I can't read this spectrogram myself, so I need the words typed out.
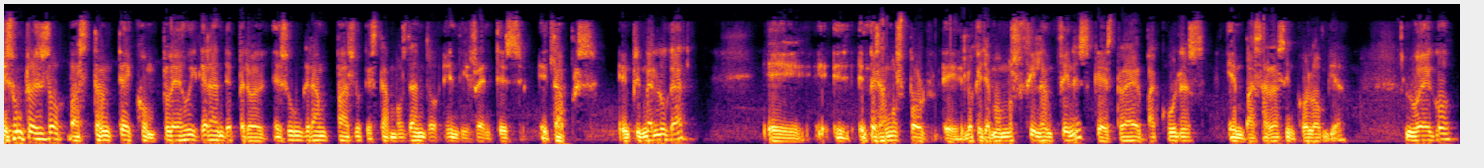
Es un proceso bastante complejo y grande, pero es un gran paso que estamos dando en diferentes etapas. En primer lugar, eh, eh, empezamos por eh, lo que llamamos finish, que es traer vacunas envasadas en Colombia. Luego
